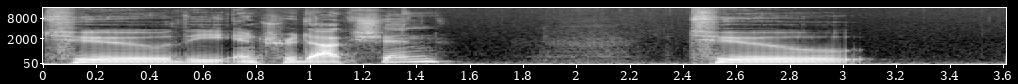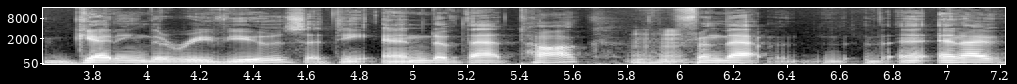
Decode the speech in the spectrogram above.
to the introduction to getting the reviews at the end of that talk mm-hmm. from that and i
